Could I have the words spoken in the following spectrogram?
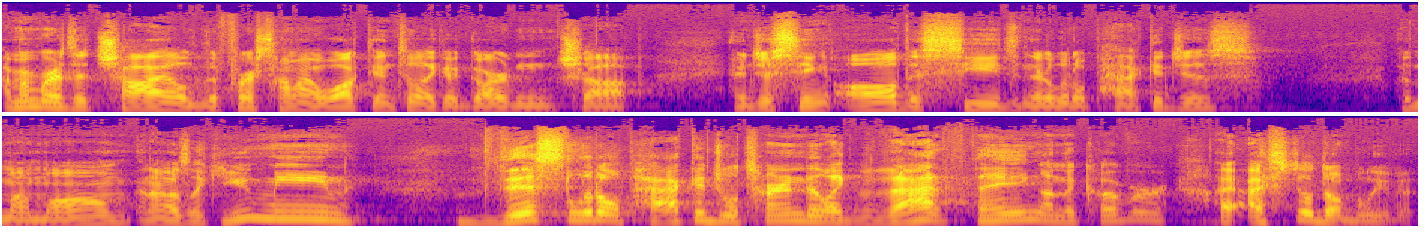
I remember as a child, the first time I walked into like a garden shop, and just seeing all the seeds in their little packages with my mom. And I was like, You mean this little package will turn into like that thing on the cover? I, I still don't believe it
